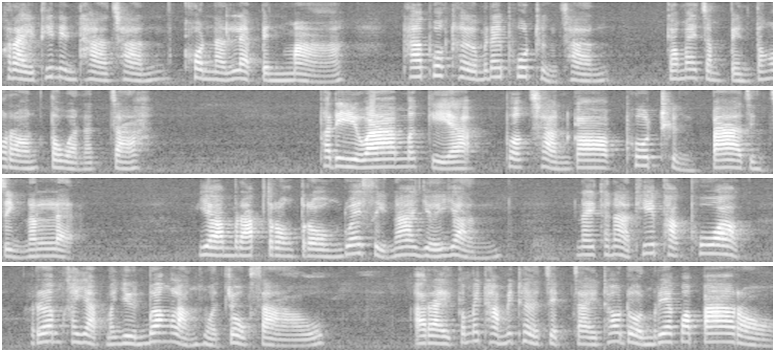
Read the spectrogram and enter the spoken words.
ใครที่นินทาฉัน คนนั้นแหละเป็นหมา ถ้าพวกเธอไม่ได้พูดถึงฉัน ก็ไม่จำเป็นต้องร้อนตัวนะจ๊ะ พอดีว่าเมื่อกี้พวกฉันก็พูดถึงป้าจริง ๆ นั่นแหละ ยอมรับตรงๆด้วยสีหน้าเย้ยหยัน ในขณะที่พักพวก เริ่มขยับมายืนเบื้องหลังหัวโจกสาว อะไรก็ไม่ทำให้เธอเจ็บใจเท่าโดนเรียกว่าป้าหรอก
